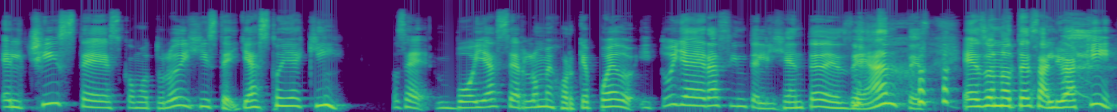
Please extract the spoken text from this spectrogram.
el chiste es, como tú lo dijiste, ya estoy aquí. O sea, voy a hacer lo mejor que puedo. Y tú ya eras inteligente desde antes. Eso no te salió aquí,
